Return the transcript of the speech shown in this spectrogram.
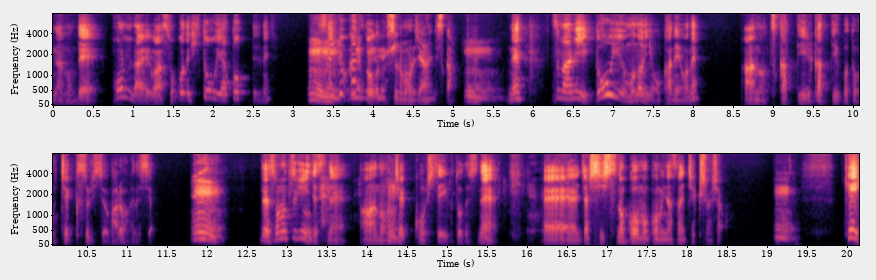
なので、本来はそこで人を雇ってね、うん。選挙活動とかするものじゃないですか。うん。ね。つまり、どういうものにお金をね、あの、使っているかっていうことをチェックする必要があるわけですよ。うん。で、その次にですね、あの、うんチェックをしていくとですね、えーじゃあ支出の項目を皆さんにチェックしましょう。うん。経費。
